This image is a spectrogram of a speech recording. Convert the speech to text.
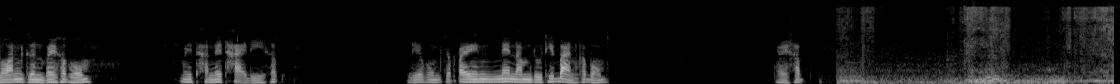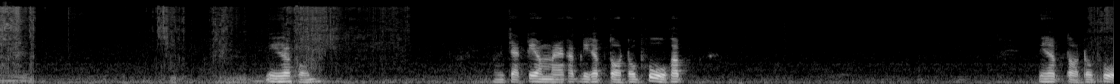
ร้อนเกินไปครับผม ไม่ทันได้ถ่ายดีครับ เดี๋ยวผมจะไปแนะนำดูที่บ้านครับผม ไปครับ นี่ครับผม หลังจากเตรียมมาครับนี่ครับต่อตัวผู้ครับ นี่ครับต่อตัวผู้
